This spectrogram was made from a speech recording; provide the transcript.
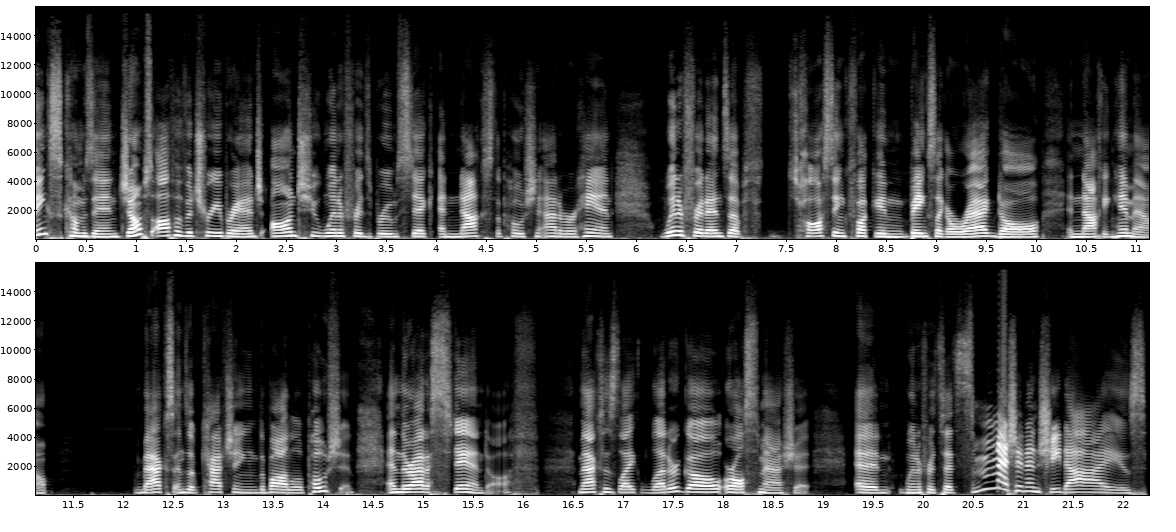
Binks comes in, jumps off of a tree branch onto Winifred's broomstick, and knocks the potion out of her hand. Winifred ends up tossing fucking Binks like a rag doll and knocking him out. Max ends up catching the bottle of potion, and they're at a standoff. Max is like, let her go or I'll smash it. And Winifred said, smash it, and she dies.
